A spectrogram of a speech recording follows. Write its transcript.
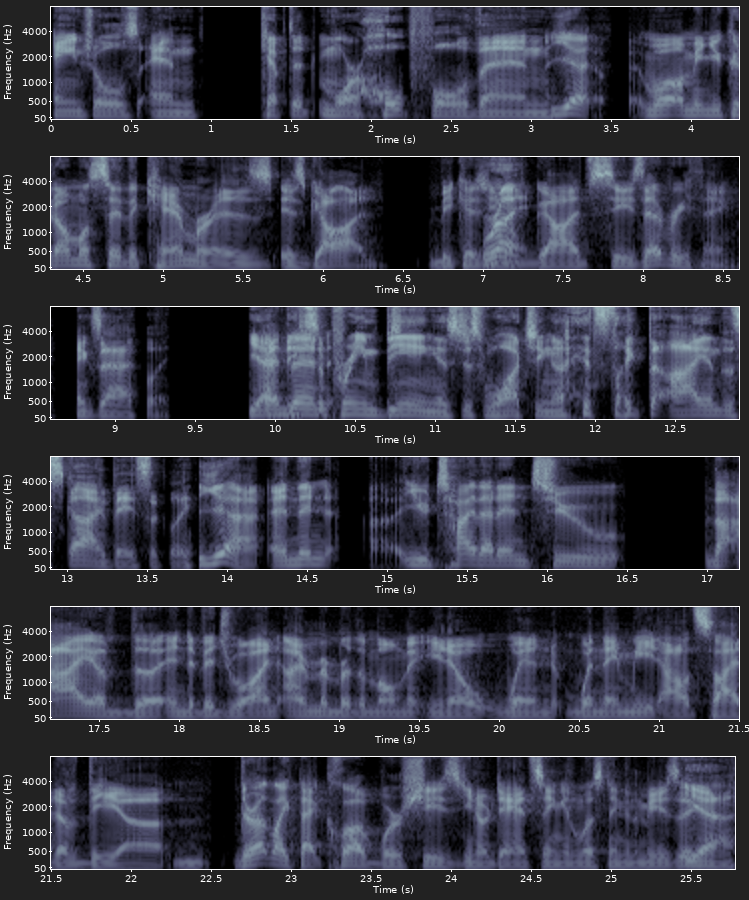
angels and kept it more hopeful than yeah well I mean you could almost say the camera is is God because you know, Right. God sees everything. Exactly yeah And the then- supreme being is just watching us it's like the eye in the sky basically Yeah, and then uh, you tie that into the eye of the individual. I, I remember the moment, you know, when when they meet outside of the, uh, they're at like that club where she's, you know, dancing and listening to the music. Yeah.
